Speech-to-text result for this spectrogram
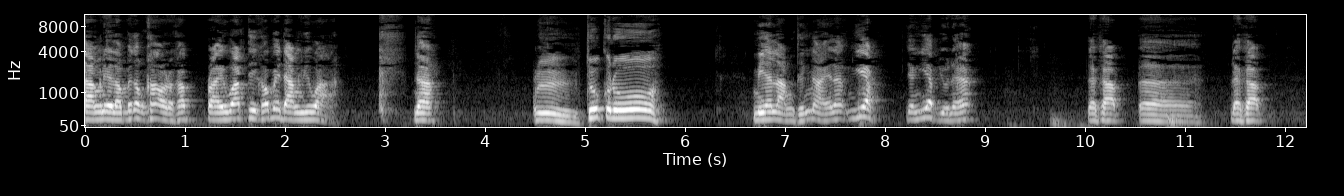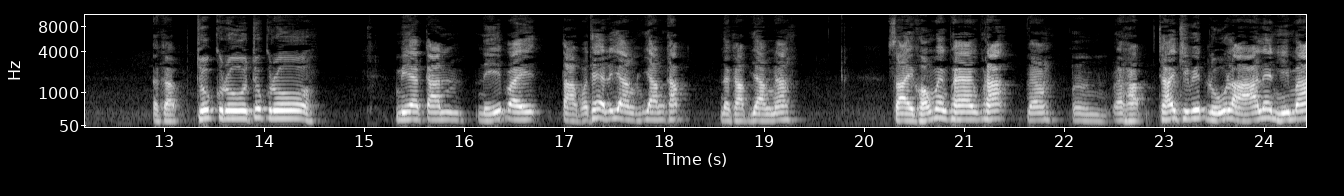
ดัง ๆ เนี่ยเราไม่ต้องเข้านะครับไปวัดที่เขาไม่ดังดีกว่า นะอืมจุกรูเมียหลังถึงไหนแล้วเงียบยังเงียบอยู่นะฮะนะครับเอ่อนะครับ นะครับ จุกรูจุกรูเมียกันหนีไปต่างประเทศหรือยังยังครับนะครับยังนะ ใส่ของแพงๆพระนะนะครับ ใช้ชีวิตหรูหราเล่นหิมะ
